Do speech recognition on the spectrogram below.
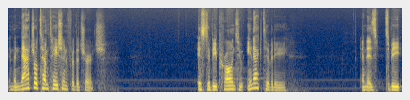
And the natural temptation for the church is to be prone to inactivity and is to be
